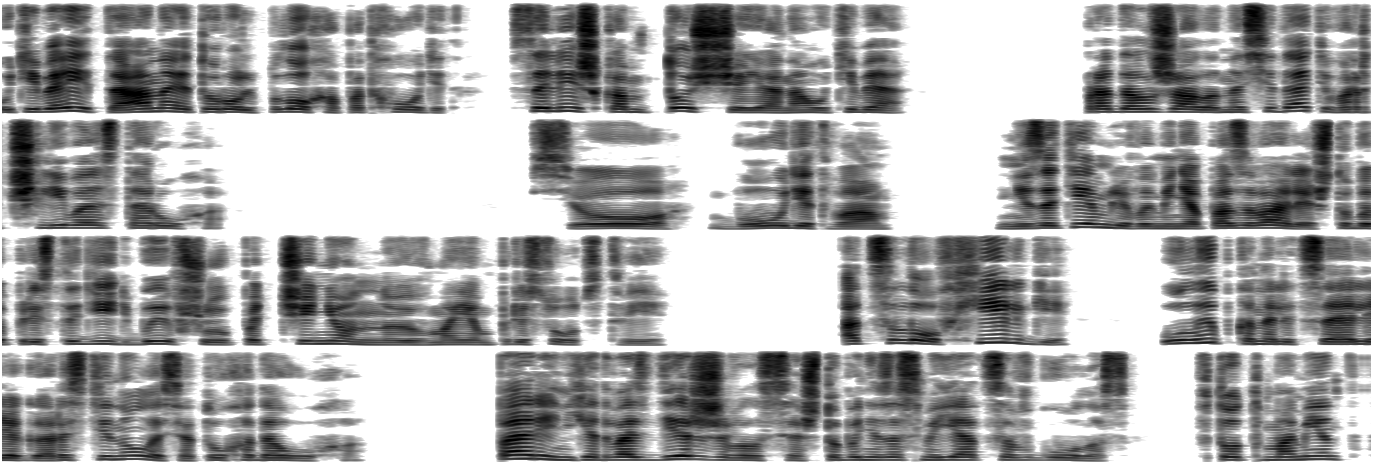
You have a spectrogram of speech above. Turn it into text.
У тебя и та на эту роль плохо подходит, Слишком тощая она у тебя. Продолжала наседать ворчливая старуха. Все, будет вам. Не затем ли вы меня позвали, чтобы пристыдить бывшую подчиненную в моем присутствии? От слов Хельги улыбка на лице Олега растянулась от уха до уха. Парень едва сдерживался, чтобы не засмеяться в голос, в тот момент,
